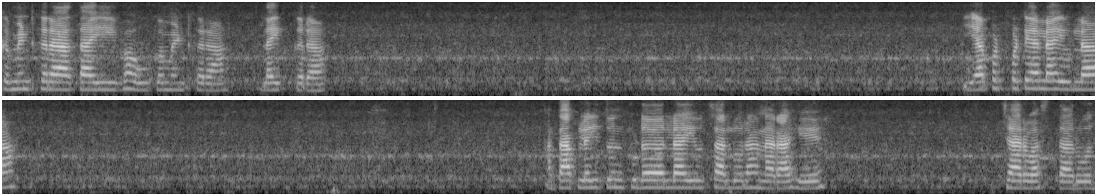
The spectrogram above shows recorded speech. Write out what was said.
कमेंट करा ताई भाऊ कमेंट करा लाईक करा. या पटपट या लाईव्हला आता आपल्या इथून पुढं लाईव्ह चालू राहणार आहे. चार वाजता रोज.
